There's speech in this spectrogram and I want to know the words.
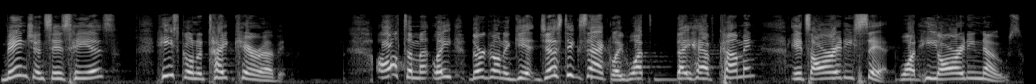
Vengeance is His. He's going to take care of it. Ultimately, they're going to get just exactly what they have coming. It's already set, what He already knows.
